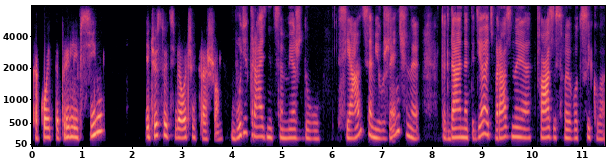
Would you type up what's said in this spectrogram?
какой-то прилив сил и чувствует себя очень хорошо. Будет разница между сеансами у женщины, когда она это делает в разные фазы своего цикла?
